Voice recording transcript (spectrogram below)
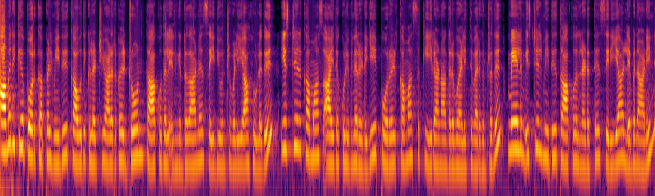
அமெரிக்க போர்க்கப்பல் மீது கவுதி கிளர்ச்சியாளர்கள் ட்ரோன் தாக்குதல் என்கின்றதான செய்தி ஒன்று வெளியாகியுள்ளது இஸ்ரேல் கமாஸ் ஆயுத குழுவினரிடையே போரில் கமாஸுக்கு ஈரான் ஆதரவு அளித்து வருகின்றது. மேலும் இஸ்ரேல் மீது தாக்குதல் நடத்த சிரியா லெபனானின்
